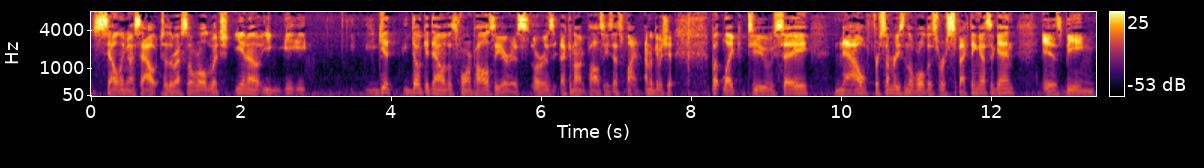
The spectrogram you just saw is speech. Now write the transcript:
selling us out to the rest of the world, which you know you, you get don't get down with his foreign policy or his or his economic policies. That's fine. I don't give a shit. But like to say now for some reason the world is respecting us again is being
